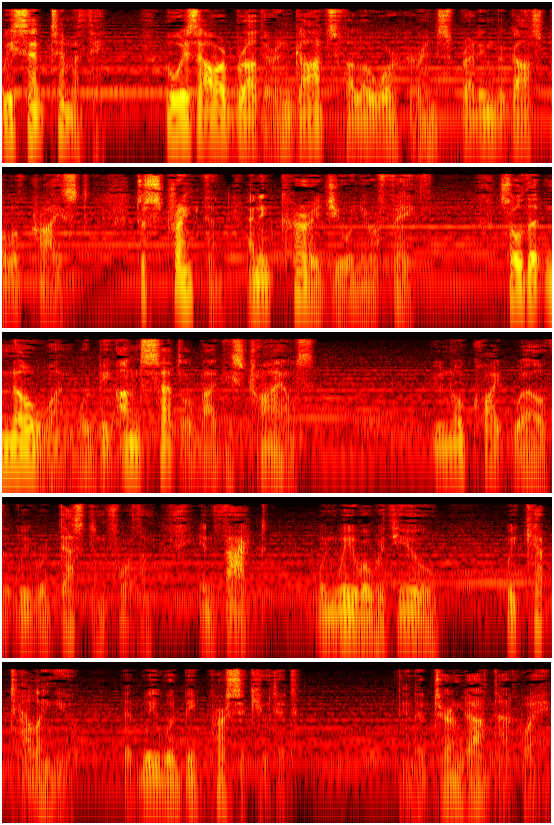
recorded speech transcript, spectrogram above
We sent Timothy, who is our brother and God's fellow worker in spreading the gospel of Christ, to strengthen and encourage you in your faith so that no one would be unsettled by these trials. You know quite well that we were destined for them. In fact, when we were with you, we kept telling you that we would be persecuted. And it turned out that way,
